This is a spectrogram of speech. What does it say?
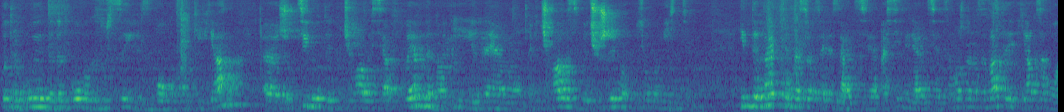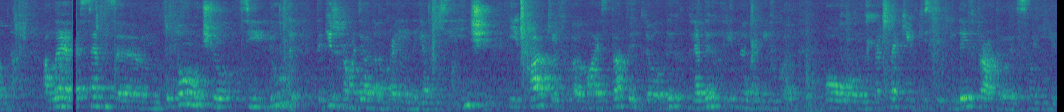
потребує додаткових зусиль з боку харків'ян, щоб ці люди почувалися впевнено і не відчували себе чужими у цьому місті. Інтеграція та соціалізація, асиміляція це можна називати як завгодно. Але сенс е, у тому, що ці люди, такі ж громадяни України, як і всі інші, і Харків е, має стати для них для них рідною домівкою. Бо значна кількість цих людей втратили свої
